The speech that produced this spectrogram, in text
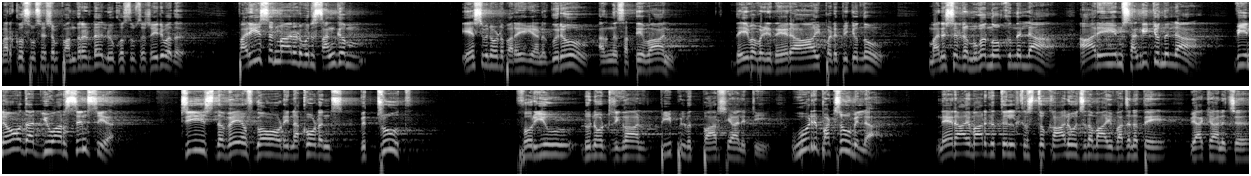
മർക്കോ സുശേഷം പന്ത്രണ്ട് ലൂക്കോ സുശേഷം ഇരുപത്. പരീശന്മാരുടെ ഒരു സംഘം യേശുവിനോട് പറയുകയാണ് ഗുരു അങ്ങ് സത്യവാൻ. ദൈവവഴി നേരായി പഠിപ്പിക്കുന്നു. മനുഷ്യരുടെ മുഖം നോക്കുന്നില്ല. ആരെയും ശങ്കിക്കുന്നില്ല. We know that you are sincere teach the way of God in accordance with truth for you do not regard people with partiality ഒരു പക്ഷവുമില്ല. നേരായ മാർഗത്തിൽ ക്രിസ്തു കാലോചിതമായി വചനത്തെ വ്യാഖ്യാനിച്ച്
